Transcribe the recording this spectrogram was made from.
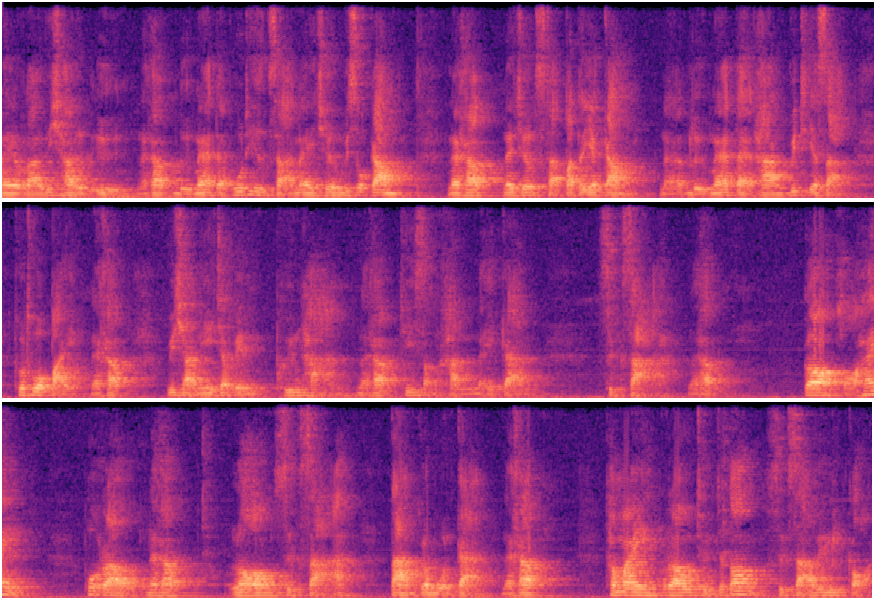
ในรายวิชาอื่นๆนะครับหรือแม้แต่ผู้ที่ศึกษาในเชิงวิศวกรรมนะครับในเชิงสถาปัตยกรรมนะหรือแม้แต่ทางวิทยาศาสตร์ทั่ว ๆ ไปนะครับ วิชานี้จะเป็นพื้นฐานนะครับที่สำคัญในการศึกษานะครับ ก็ขอให้พวกเรานะครับลองศึกษาตามกระบวนการนะครับ ทำไมเราถึงจะต้องศึกษาลิมิตก่อน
